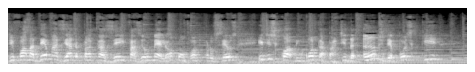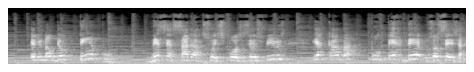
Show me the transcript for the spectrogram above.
de forma demasiada para trazer e fazer o melhor conforto para os seus e descobre, em contrapartida, anos depois, que ele não deu tempo necessário à sua esposa e seus filhos e acaba por perdê-los. Ou seja,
